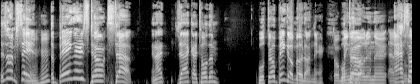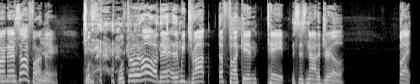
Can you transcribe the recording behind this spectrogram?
This is what I'm saying. Mhm. The bangers don't stop. And I, Zach, I told him we'll throw bingo mode on there. Throw We'll bingo throw mode in there. ass on, ass off on Yeah. there. We'll, we'll throw it all on there, and then we drop the fucking tape. This is not a drill. But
